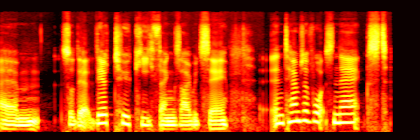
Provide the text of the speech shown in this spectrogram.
Um, so they're, they're two key things I would say in terms of what's next,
